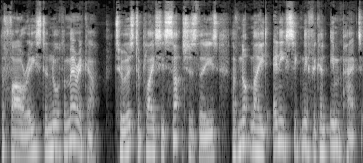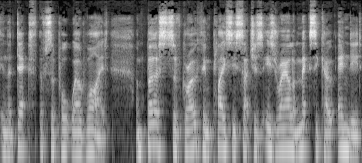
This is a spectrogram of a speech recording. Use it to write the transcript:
the Far East, and North America. Tours to places such as these have not made any significant impact in the depth of support worldwide, and bursts of growth in places such as Israel and Mexico ended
